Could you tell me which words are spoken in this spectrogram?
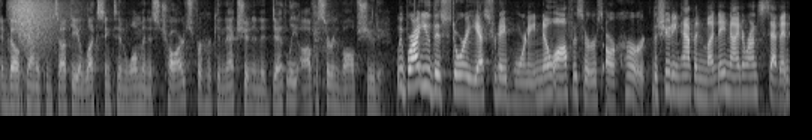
In Bell County, Kentucky, a Lexington woman is charged for her connection in a deadly officer-involved shooting. We brought you this story yesterday morning. No officers are hurt. The shooting happened Monday night around 7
